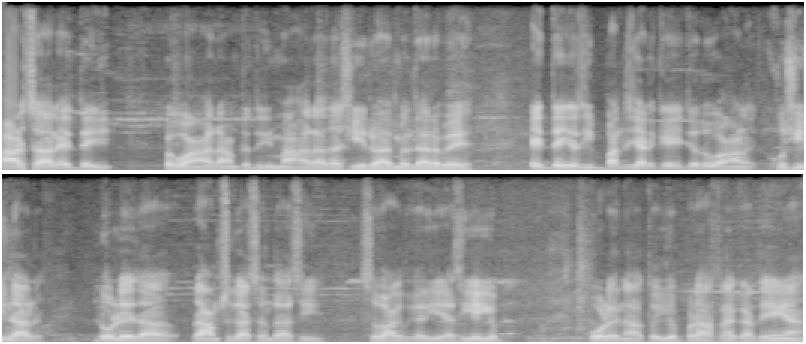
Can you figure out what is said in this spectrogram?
ਹਰ ਸਾਲ ਇਦਾਂ ਹੀ ਭਗਵਾਨ ਰਾਮਚੰਦਰ ਜੀ ਮਹਾਰਾਜ ਦਾ ਆਸ਼ੀਰਵਾਦ ਮਿਲਦਾ ਰਹੇ ਇਦਾਂ ਹੀ ਅਸੀਂ ਵੱਧ ਚੜ ਕੇ ਜਦੋਂ ਆਣ, ਖੁਸ਼ੀ ਨਾਲ ਡੋਲੇ ਦਾ, ਰਾਮ ਸਿੰਘਾਸਨ ਦਾ ਅਸੀਂ ਸਵਾਗਤ ਕਰੀਏ। ਅਸੀਂ ਇਹੀ ਭੋਲੇਨਾਥ ਤੋਂ ਹੀ ਪ੍ਰਾਰਥਨਾ ਕਰਦੇ ਹਾਂ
